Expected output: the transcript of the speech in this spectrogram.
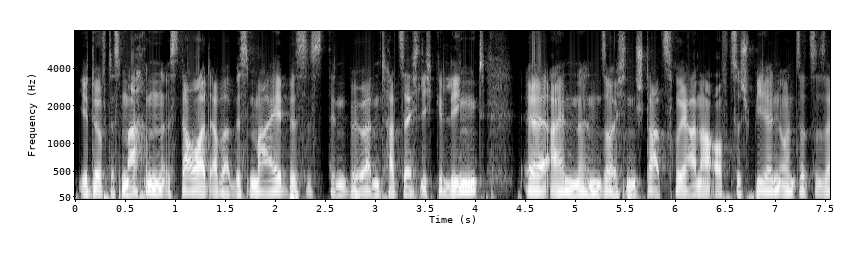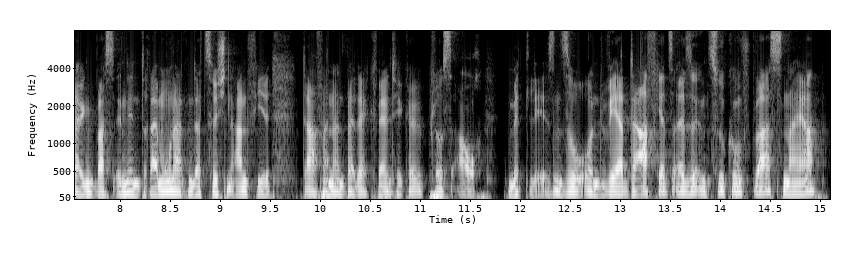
ihr dürft es machen, es dauert aber bis Mai, bis es den Behörden tatsächlich gelingt, äh, einen solchen Staatstrojaner aufzuspielen und sozusagen, was in den drei Monaten dazwischen anfiel, darf man dann bei der Quellen TKÜ Plus auch mitlesen. So, und wer darf jetzt also in Zukunft was? Naja,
